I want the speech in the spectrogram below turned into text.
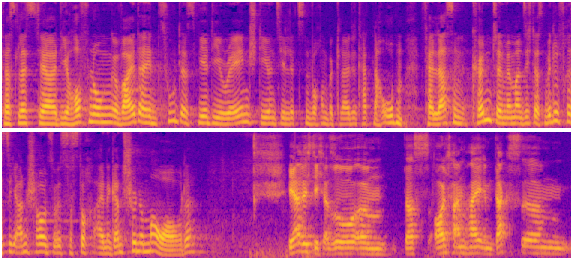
Das lässt ja die Hoffnung weiterhin zu, dass wir die Range, die uns die letzten Wochen begleitet hat, nach oben verlassen könnten. Wenn man sich das mittelfristig anschaut, so ist das doch eine ganz schöne Mauer, oder? Ja, richtig. Also ähm, das All-Time-High im DAX ähm,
